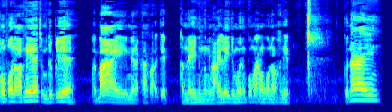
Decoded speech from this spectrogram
បងប្អូនទាំងអស់គ្នាជម្រាបលាបាយបាយមានឱកាសក្រោយទៀតតនេខ្ញុំនឹងឡាយលេងជាមួយនឹងពុកម៉ែបងប្អូនទាំងអស់គ្នា Good night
